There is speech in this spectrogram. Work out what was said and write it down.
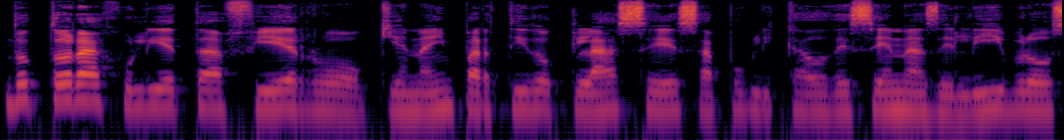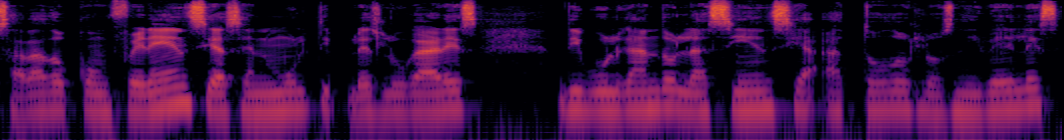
Doctora Julieta Fierro, quien ha impartido clases, ha publicado decenas de libros, ha dado conferencias en múltiples lugares divulgando la ciencia a todos los niveles.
